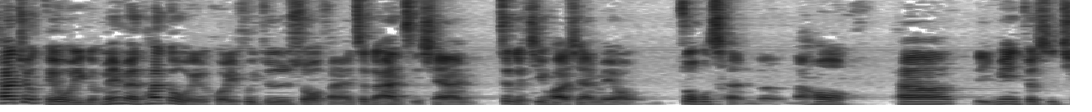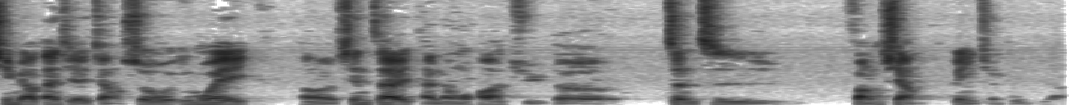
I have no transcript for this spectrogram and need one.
他就给我一个没有没有，他给我一个回复，就是说反正这个案子现在这个计划现在没有做不成了，然后他里面就是轻描淡写的讲说，因为。呃，现在台南文化局的政治方向跟以前不一样，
